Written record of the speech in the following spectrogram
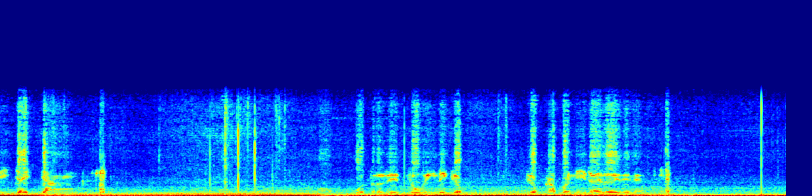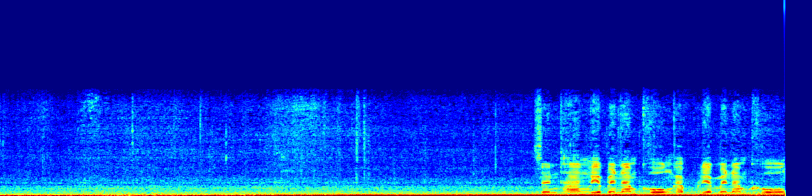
ดีใจจังอุตรดิตถ์ก็วิ่งได้เกือบเกือบกลับวันนี้ได้เลยเนี่ยเส้นทางเรียบแม่น้ำโขงครับ เรียบแม่น้ำโขง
